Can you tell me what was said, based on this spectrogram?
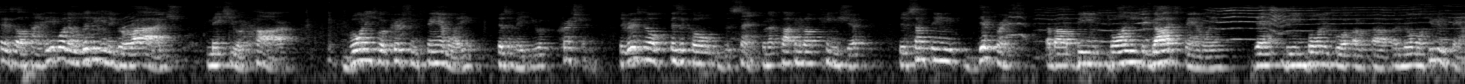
say this all the time, any more than living in a garage makes you a car, born into a Christian family doesn't make you a Christian. There is no physical descent. We're not talking about kingship. There's something different about being belonging to God's family than being born into a, a, a normal human family.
